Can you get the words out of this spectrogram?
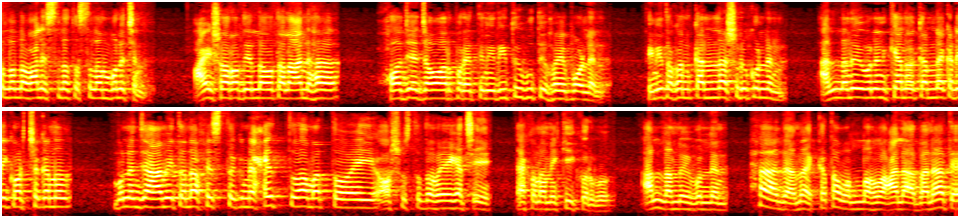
সাল্লাহ আলিয়াল্লাম বলেছেন আয়সা রদিল্লাহ তালা আনহা হজে যাওয়ার পরে তিনি ঋতুভূতি হয়ে পড়লেন। তিনি তখন কান্না শুরু করলেন। আল্লাহ নবী বলেন, কেন কান্নাকাটি করছ কেন? বললেন যে, আমি তো নাফেস্ত কিংবা হেত্ত আমার তো এই অসুস্থতা হয়ে গেছে, এখন আমি কি করব। আল্লাহ নবী বললেন হ্যাঁ আল্লাহ আলা বানাতে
